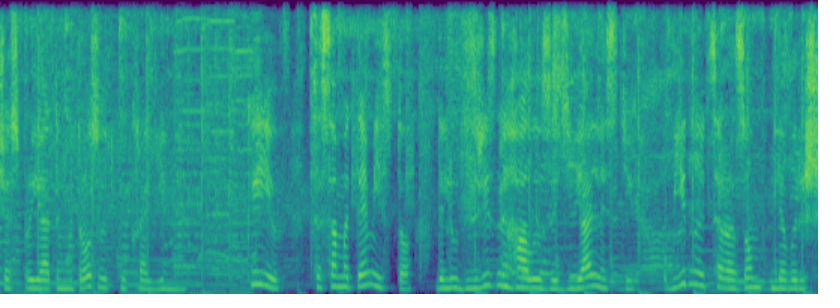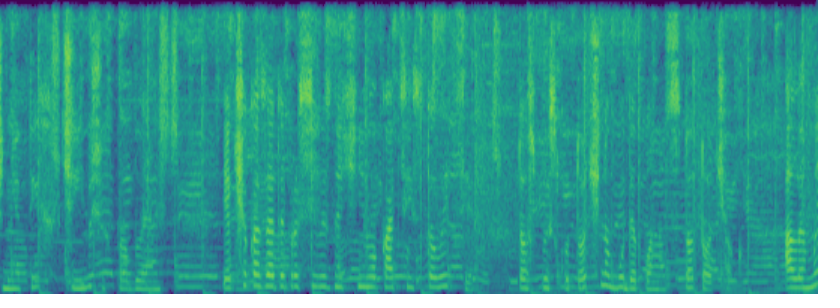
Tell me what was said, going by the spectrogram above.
що сприятимуть розвитку країни. Київ це саме те місто, де люди з різних галузей діяльності об'єднуються разом для вирішення тих чи інших проблем. Якщо казати про всі визначні локації столиці, то в списку точно буде понад 100 точок. Але ми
